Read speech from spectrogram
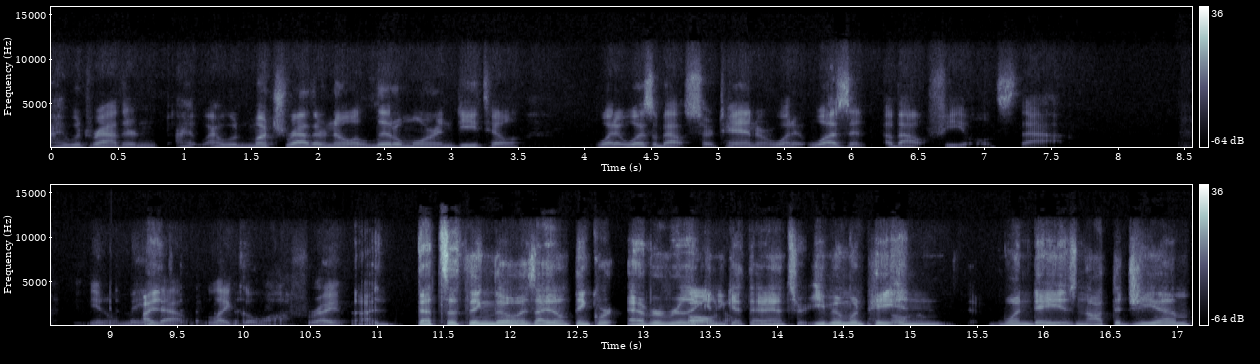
I would rather, I, I would much rather know a little more in detail what it was about Surtain or what it wasn't about Fields that, you know, made I, that like go off, right? that's the thing though, is I don't think we're ever really oh, going to no. get that answer. Even when Paton oh, no. One day is not the GM,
